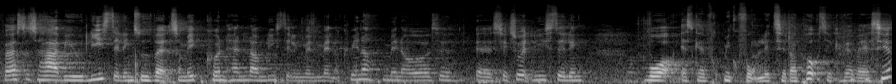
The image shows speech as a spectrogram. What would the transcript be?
Det første så har vi jo et ligestillingsudvalg, som ikke kun handler om ligestilling mellem mænd og kvinder, men også øh, seksuel ligestilling, hvor jeg skal have mikrofonen lidt tættere på, så jeg kan høre, hvad jeg siger,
